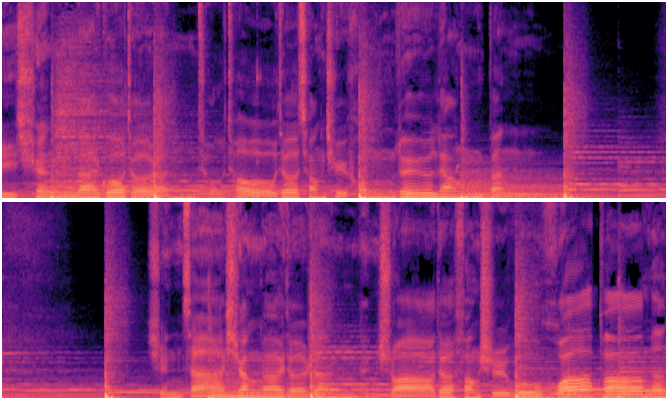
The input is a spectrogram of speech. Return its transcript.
以前爱过的人，偷偷的藏起红绿两本。现在相爱的人，能耍的方式五花八门，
